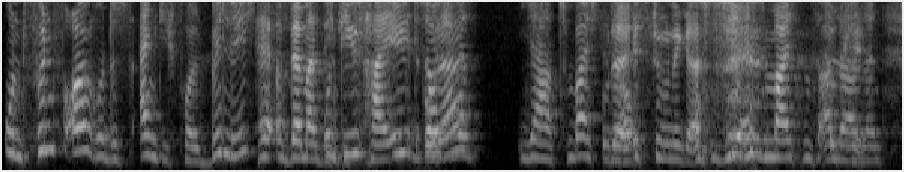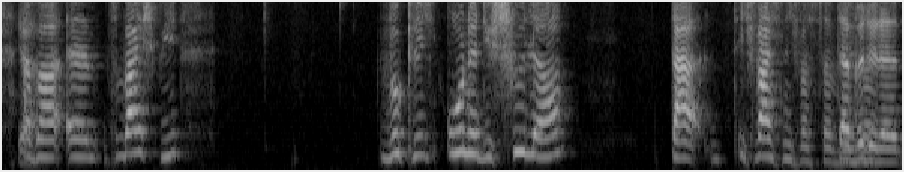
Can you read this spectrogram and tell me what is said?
Und 5 Euro, das ist eigentlich voll billig. Hä, und wenn man sich und die, teilt, soll ich oder? was- Ja, zum Beispiel. Oder auch. isst du eine ganze? Wir essen meistens alle Okay, anderen. ja. Aber ähm, zum Beispiel, wirklich ohne die Schüler, da, ich weiß nicht, was da, Da wäre. würde der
